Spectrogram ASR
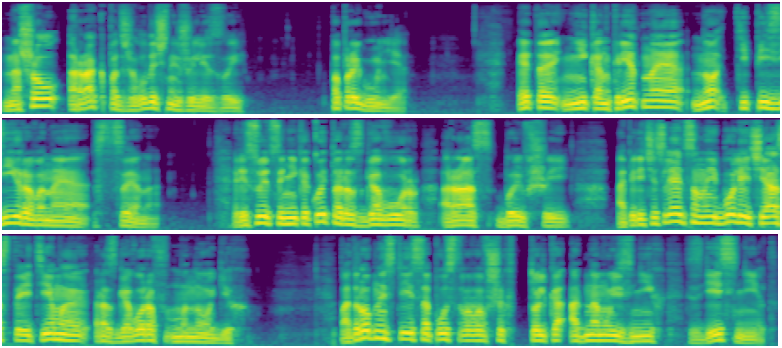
нашел рак поджелудочной железы. Попрыгунья. Это не конкретная, но типизированная сцена рисуется не какой-то разговор, раз бывший, а перечисляются наиболее частые темы разговоров многих. Подробностей, сопутствовавших только одному из них, здесь нет.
